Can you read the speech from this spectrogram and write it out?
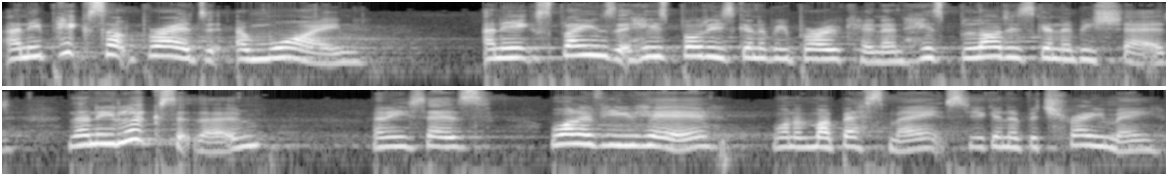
And he picks up bread and wine and he explains that his body's going to be broken and his blood is going to be shed. And then he looks at them and he says, One of you here, one of my best mates, you're going to betray me.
